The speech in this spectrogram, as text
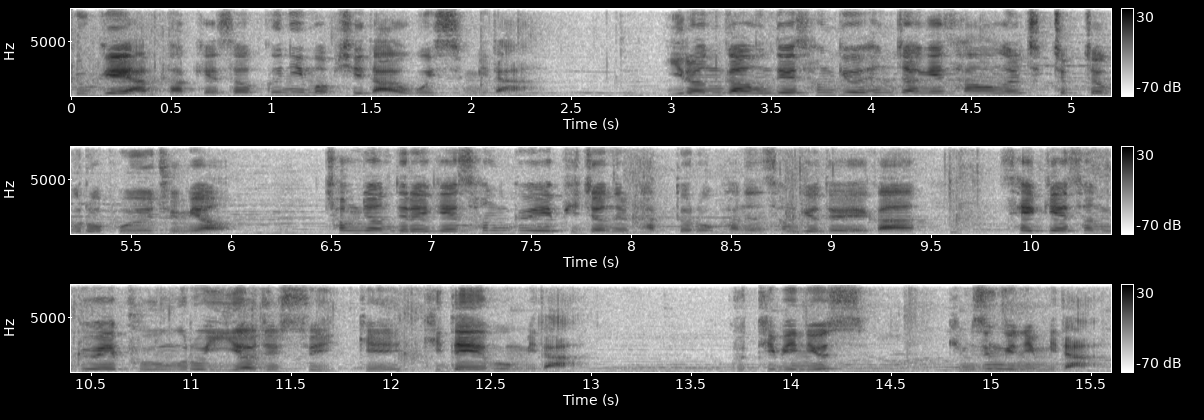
교계 안팎에서 끊임없이 나오고 있습니다. 이런 가운데 선교 현장의 상황을 직접적으로 보여주며 청년들에게 선교의 비전을 갖도록 하는 선교대회가 세계 선교의 부흥으로 이어질 수 있길 기대해 봅니다. 구티비 뉴스 김승균입니다.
